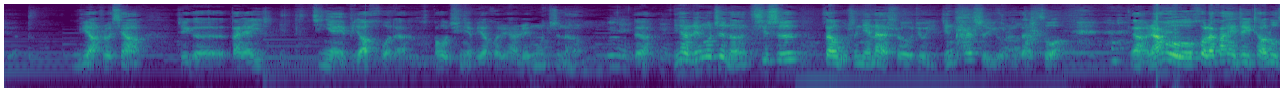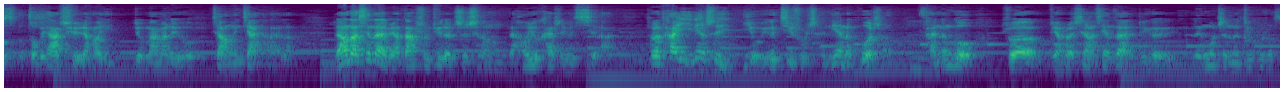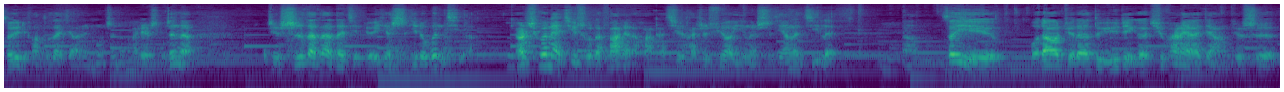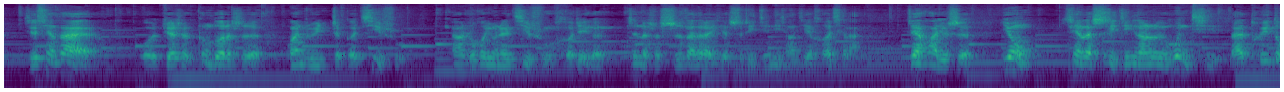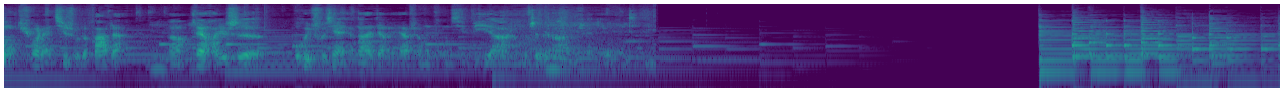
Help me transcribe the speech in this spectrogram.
你比方说像这个大家一今年也比较火的，包括去年比较火的像人工智能，对对吧？你像人工智能，其实在五十年代的时候就已经开始有人在做，啊，然后后来发现这一条路走走不下去，然后就慢慢的有降温降下来了，然后到现在，比方大数据的支撑，然后又开始又起来，所以它一定是有一个技术沉淀的过程，才能够说，比方说像现在这个人工智能，几乎说所有地方都在讲人工智能，而且是真的就实实在在地在解决一些实际的问题了。而区块链技术的发展的话，它其实还是需要一定的时间来积累，啊，所以我倒觉得对于这个区块链来讲，就是其实现在我觉得是更多的是关注于整个技术，啊，如何用这个技术和这个真的是实实在在的一些实体经济相结合起来，这样的话就是用现在实体经济当中的问题来推动区块链技术的发展，啊，这样的话就是不会出现像刚才讲的像什么空气币啊什么之类的啊出现这些问题。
